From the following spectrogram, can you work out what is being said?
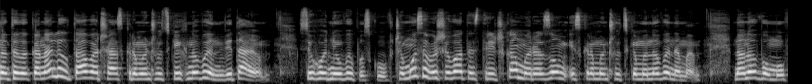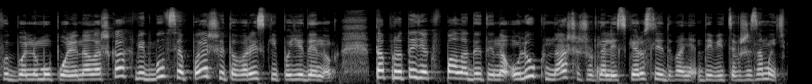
На телеканалі Лтава час Кременчуцьких новин. Вітаю! Сьогодні у випуску вчимося вишивати стрічками разом із Кременчуцькими новинами. На новому футбольному полі на Лашках відбувся перший товариський поєдинок. Та про те, як впала дитина у люк, наше журналістське розслідування. Дивіться вже за мить.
